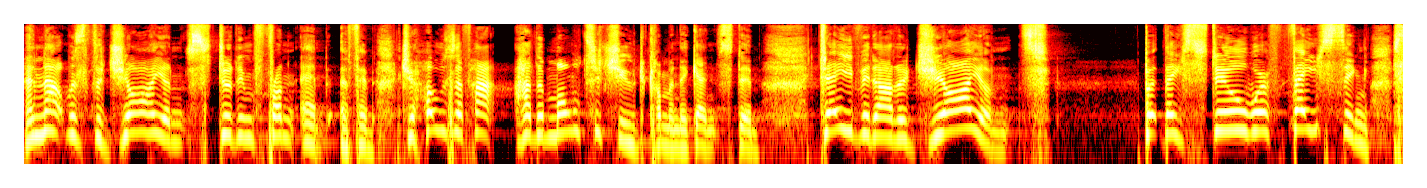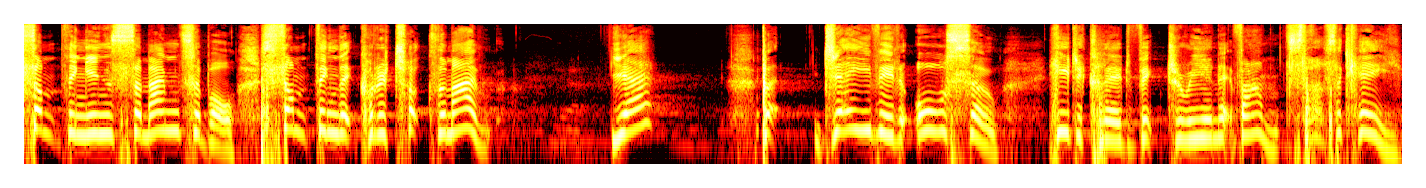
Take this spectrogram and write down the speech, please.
And that was the giant stood in front of him. Jehoshaphat had a multitude coming against him. David had a giant but they still were facing something insurmountable, something that could have took them out. Yeah? But David also, he declared victory in advance. That's the key.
